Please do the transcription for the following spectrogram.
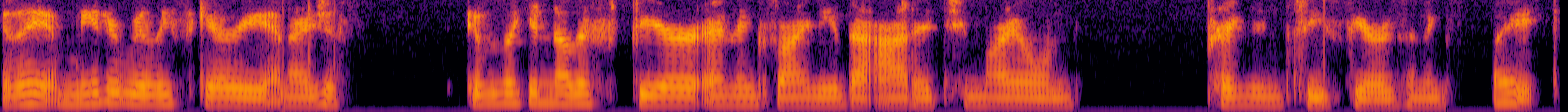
they it made it really scary, and I just it was like another fear and anxiety that added to my own pregnancy fears and like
